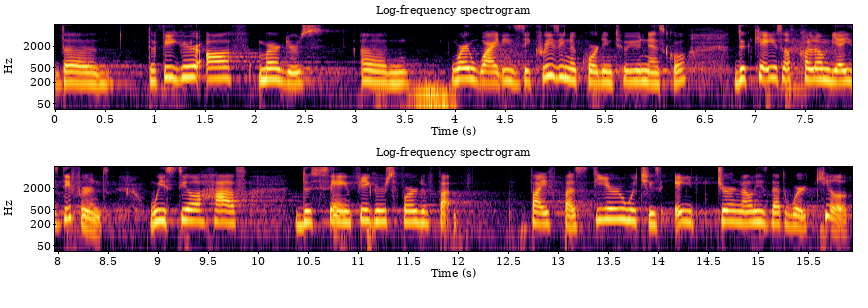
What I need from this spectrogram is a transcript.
the, the figure of murders um, worldwide is decreasing according to UNESCO, the case of Colombia is different. We still have the same figures for the five past year, which is eight journalists that were killed,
